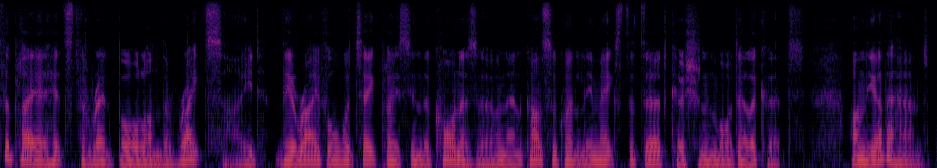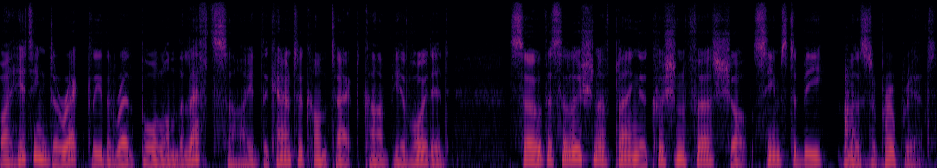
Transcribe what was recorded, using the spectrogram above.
the player hits the red ball on the right side, the arrival would take place in the corner zone and consequently makes the third cushion more delicate. On the other hand, by hitting directly the red ball on the left side, the counter contact can't be avoided. So the solution of playing a cushion first shot seems to be most appropriate.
